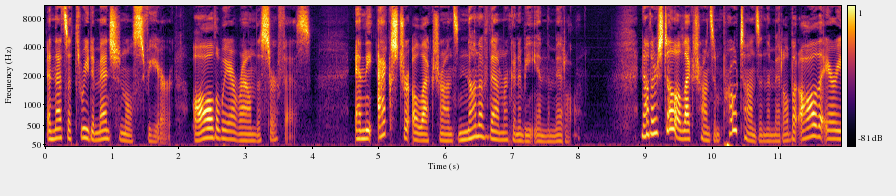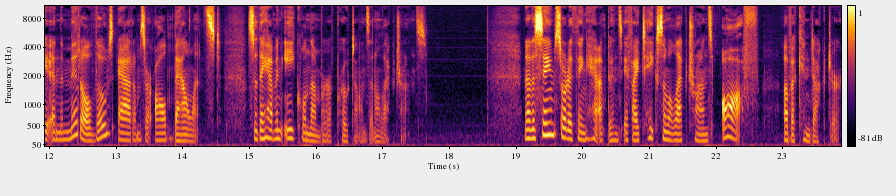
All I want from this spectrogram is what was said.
And that's a three-dimensional sphere all the way around the surface. And the extra electrons, none of them are going to be in the middle. Now there's still electrons and protons in the middle, but all the area in the middle, those atoms are all balanced. So they have an equal number of protons and electrons. Now, the same sort of thing happens if I take some electrons off of a conductor.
